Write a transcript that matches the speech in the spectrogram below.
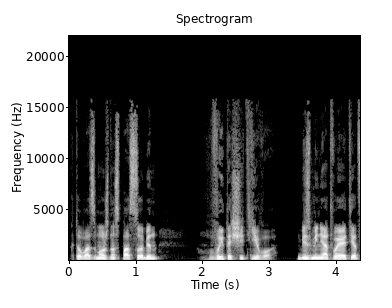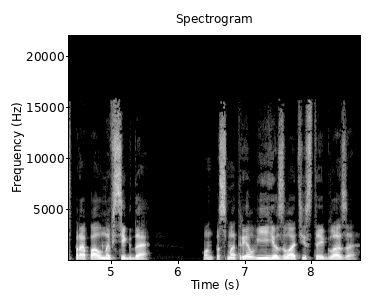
кто, возможно, способен вытащить его. Без меня твой отец пропал навсегда». Он посмотрел в ее золотистые глаза.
